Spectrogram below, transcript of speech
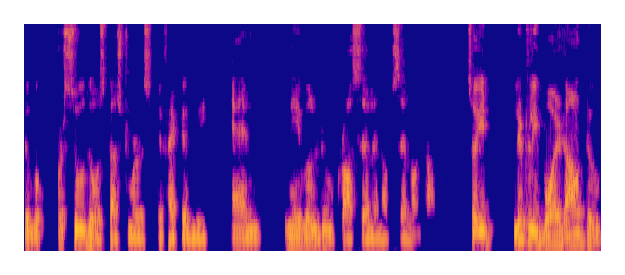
to pursue those customers effectively and enable to cross sell and upsell on top. So it literally boiled down to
